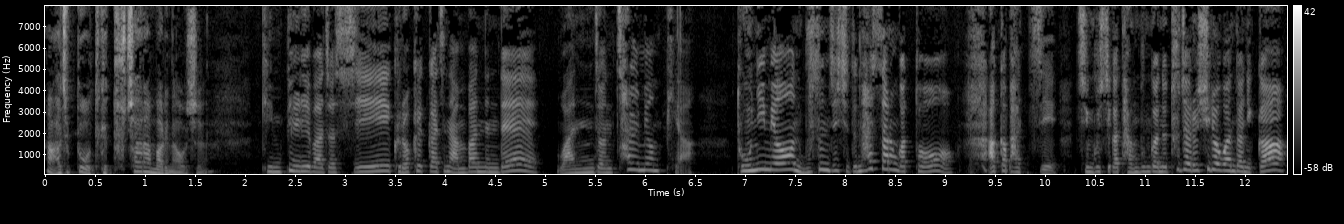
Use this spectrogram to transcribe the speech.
아직도 어떻게 투자란 말이 나오지? 김필립 아저씨 그렇게까진 안 봤는데 완전 철면피야. 돈이면 무슨 짓이든 할 사람 같아. 아까 봤지? 진구 씨가 당분간은 투자를 쉬려고 한다니까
